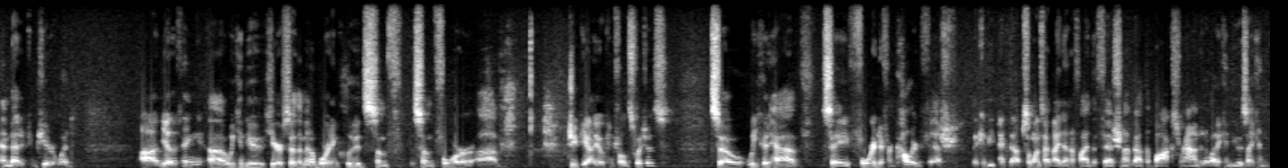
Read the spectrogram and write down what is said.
embedded computer would. Uh, the other thing uh, we can do here, so the Minnow board includes some, some four um, GPIO controlled switches. So we could have, say, four different colored fish that can be picked up. So once I've identified the fish and I've got the box around it, what I can do is I can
